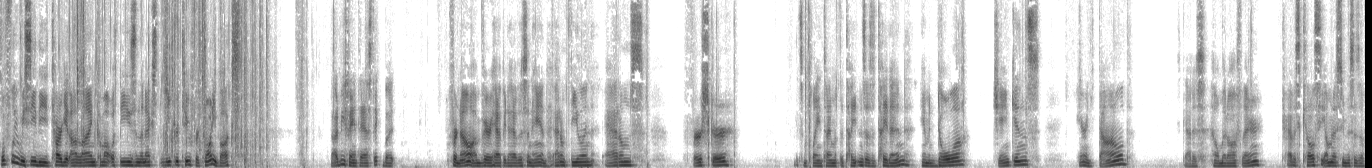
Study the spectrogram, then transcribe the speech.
Hopefully we see the Target Online come out with these in the next week or two for 20 bucks. That'd be fantastic, but for now, I'm very happy to have this in hand. Adam Thielen, Adams, Firkser. Get some playing time with the Titans as a tight end. Amendola, Jenkins, Aaron Donald. He's got his helmet off there. Travis Kelce. I'm going to assume this is a...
